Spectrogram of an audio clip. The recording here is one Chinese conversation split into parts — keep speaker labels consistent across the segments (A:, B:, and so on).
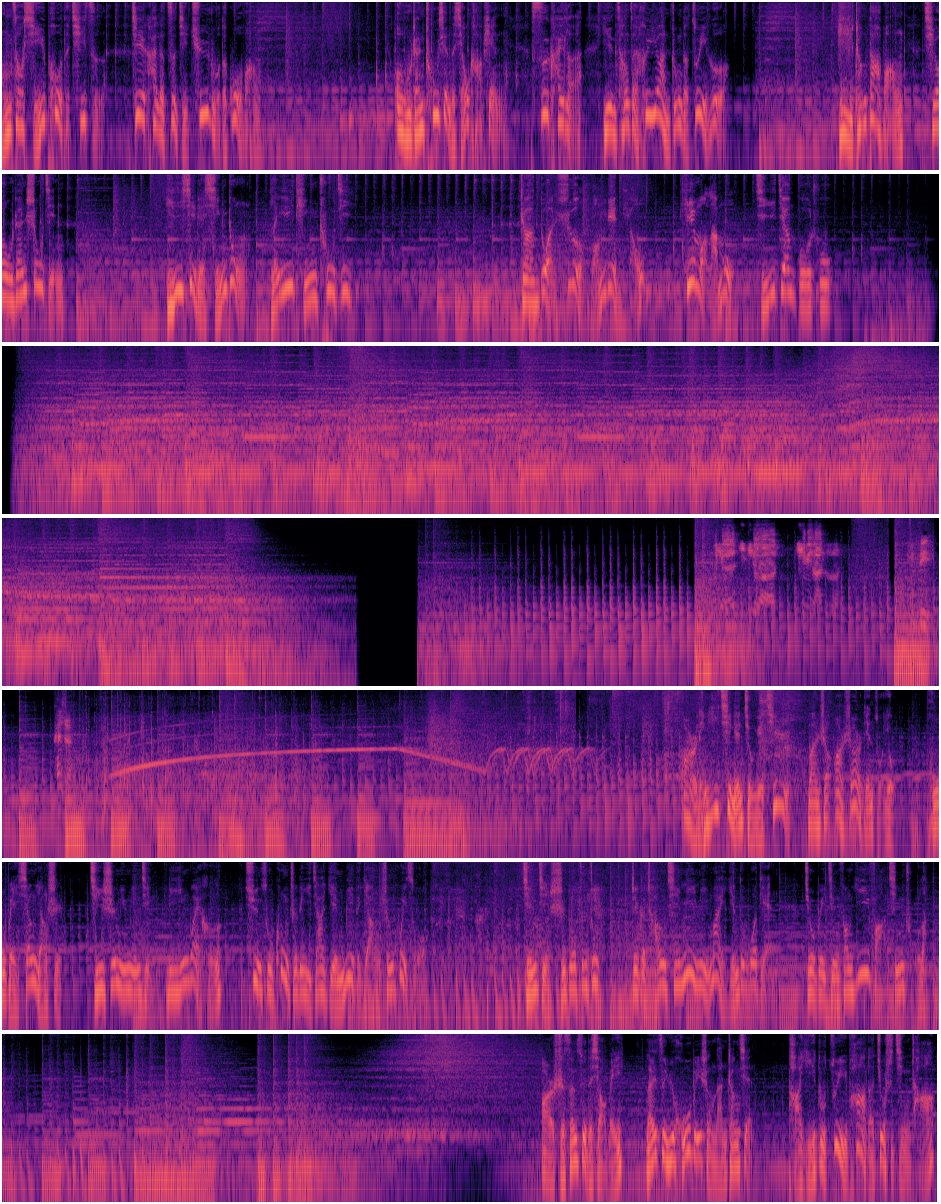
A: 曾遭胁迫的妻子，揭开了自己屈辱的过往。偶然出现的小卡片，撕开了隐藏在黑暗中的罪恶。一张大网悄然收紧，一系列行动雷霆出击，斩断涉黄链条。天网栏目即将播出。二零一七年九月七日晚上二十二点左右，湖北襄阳市几十名民警里应外合，迅速控制了一家隐秘的养生会所。仅仅十多分钟，这个长期秘密卖淫的窝点就被警方依法清除了。二十三岁的小梅来自于湖北省南漳县，她一度最怕的就是警察，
